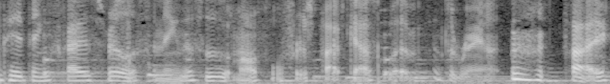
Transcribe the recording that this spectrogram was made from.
Okay, thanks, guys, for listening. This is an awful first podcast, but it's a rant. Bye.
